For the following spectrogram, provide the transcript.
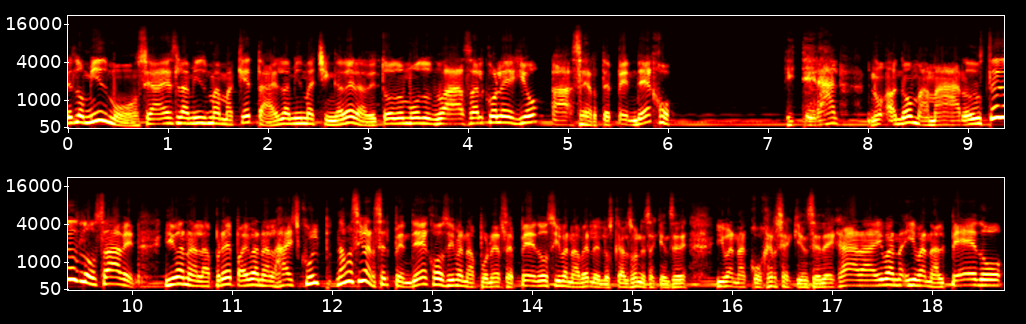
Es lo mismo, o sea, es la misma maqueta, es la misma chingadera. De todos modos, vas al colegio a hacerte pendejo. Literal, no, no mamar, ustedes lo saben. Iban a la prepa, iban al high school, nada más iban a ser pendejos, iban a ponerse pedos, iban a verle los calzones a quien se, iban a cogerse a quien se dejara, iban, iban al pedo,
